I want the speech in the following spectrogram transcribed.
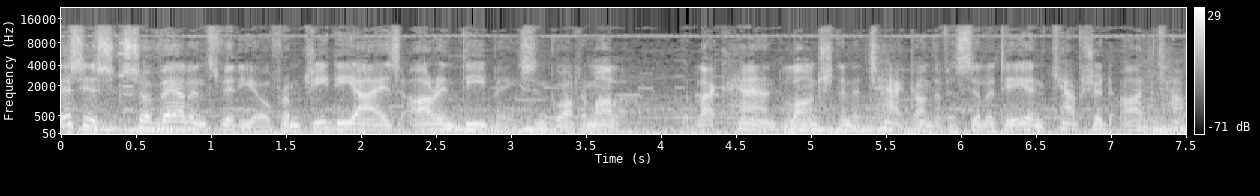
This is surveillance video from GDI's R&D base in Guatemala. The Black Hand launched an attack on the facility and captured our top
